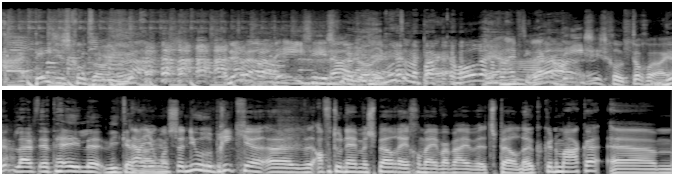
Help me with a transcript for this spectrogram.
Ah, deze is goed hoor. nu wel. Deze is Ja, goed hoor. je moet hem een paar keer horen en dan blijft hij lekker hangen. Deze is goed, toch wel. Dit blijft het hele weekend Nou hangen. jongens, een nieuw rubriekje. Eh, af en toe nemen we een spelregel mee waarbij we het spel leuker kunnen maken. Ehm,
